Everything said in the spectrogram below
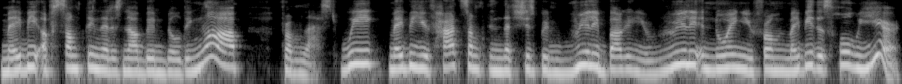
maybe of something that has now been building up from last week. Maybe you've had something that's just been really bugging you, really annoying you from maybe this whole year.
